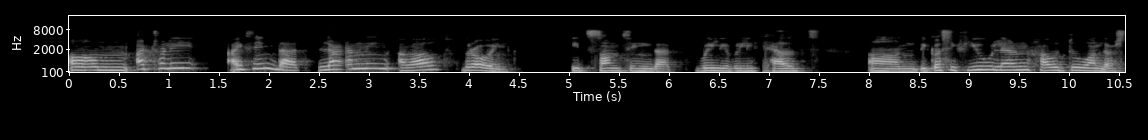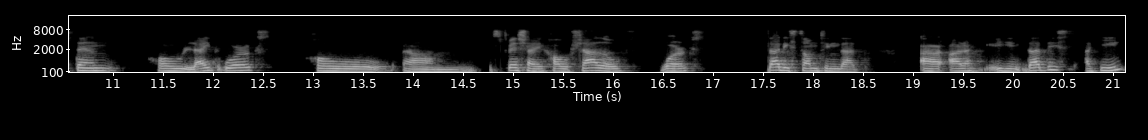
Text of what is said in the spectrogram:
Um, actually, I think that learning about drawing it's something that really really helps. Um, because if you learn how to understand how light works, how um, especially how shadows works. That is something that are, are that is a key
